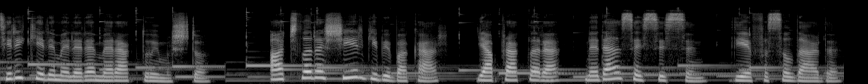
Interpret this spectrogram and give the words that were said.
Tiri kelimelere merak duymuştu. Ağaçlara şiir gibi bakar, yapraklara neden sessizsin diye fısıldardı.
